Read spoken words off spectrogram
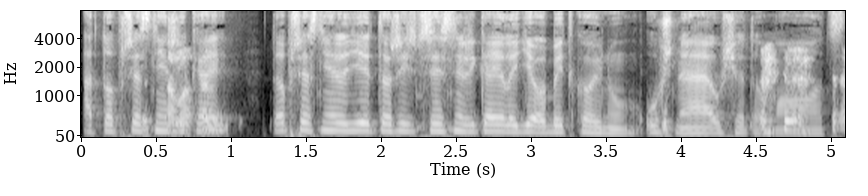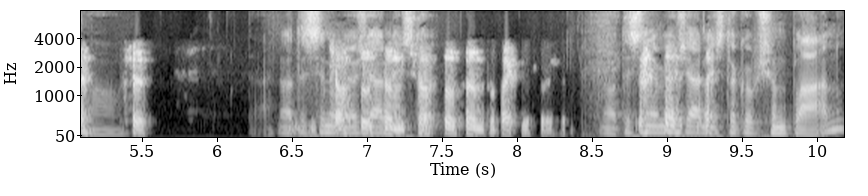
a to přesně říkají, to přesně lidi, to přesně říkají lidi o Bitcoinu. Už ne, už je to moc. No. No ty jsi neměl často, žádný... Jsem, často jsem to taky slyšel. No ty jsi neměl žádný stock option plán?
